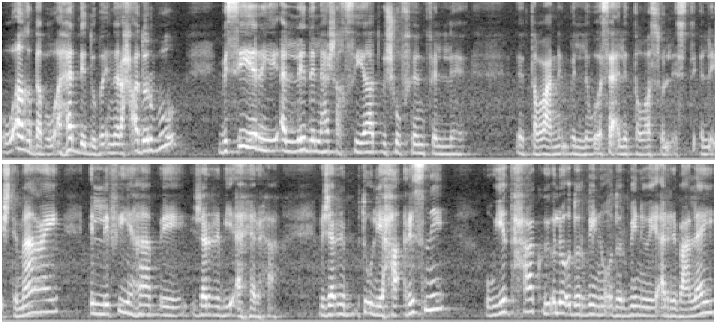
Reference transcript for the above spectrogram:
وأغضب وأهدده بإني رح أضربه. بصير يقلد لها شخصيات بشوفهن في طبعا بالوسائل التواصل الاجتماعي اللي فيها بجرب يقهرها بجرب بتقول يا حقرصني ويضحك ويقول له اضربيني اضربيني ويقرب علي.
